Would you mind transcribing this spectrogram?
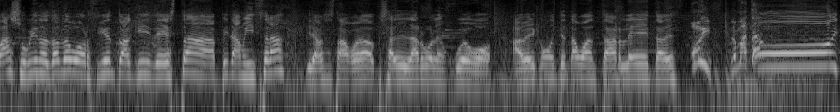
va subiendo el tanto por ciento aquí de esta piramizra y la cosa está ahora sale el árbol en juego. A ver cómo intenta aguantarle, tal vez. ¡Uy! ¡Lo mata! ¡Uy!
